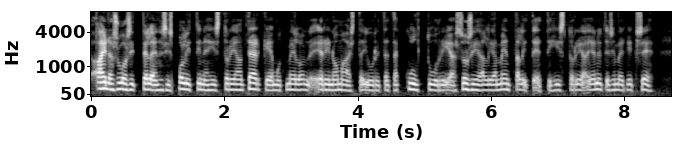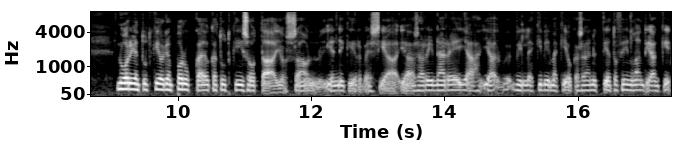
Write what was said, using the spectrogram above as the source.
aina suosittelen, siis poliittinen historia on tärkeä, mutta meillä on erinomaista juuri tätä kulttuuria, sosiaali- ja mentaliteettihistoriaa. Ja nyt esimerkiksi se nuorien tutkijoiden porukka, joka tutkii sotaa, jossa on Jenni Kirves ja, ja Sari Näre ja, ja Ville Kivimäki, joka sai nyt tieto Finlandiankin,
